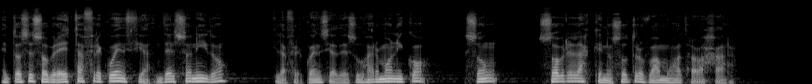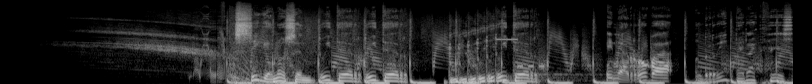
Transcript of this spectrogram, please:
Entonces, sobre estas frecuencias del sonido y las frecuencias de sus armónicos son sobre las que nosotros vamos a trabajar. Síguenos en Twitter, Twitter, Twitter en arroba riperaccess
